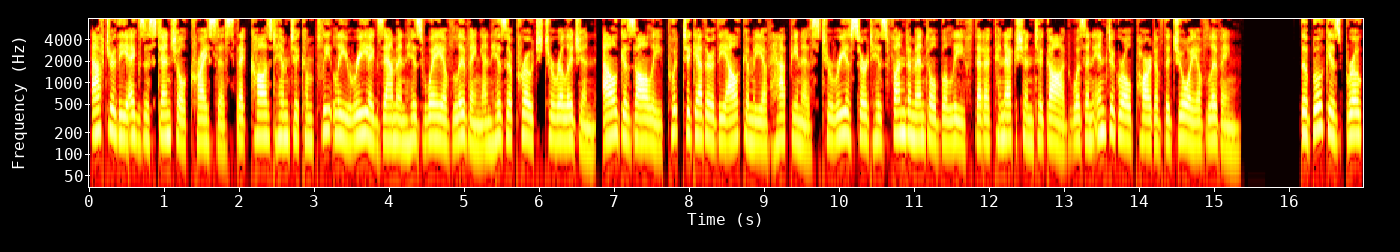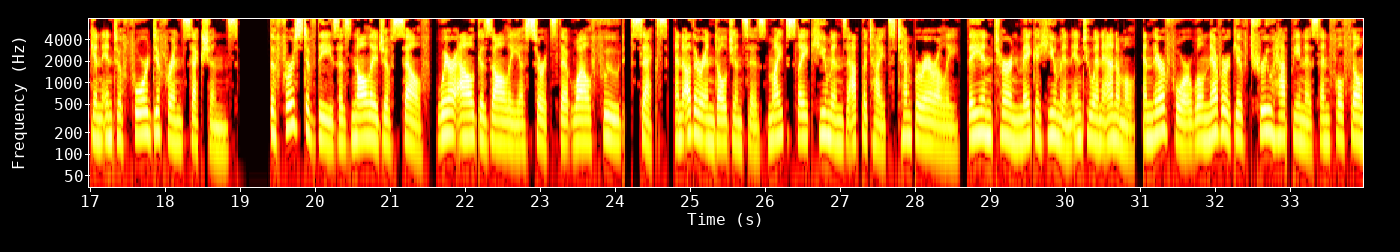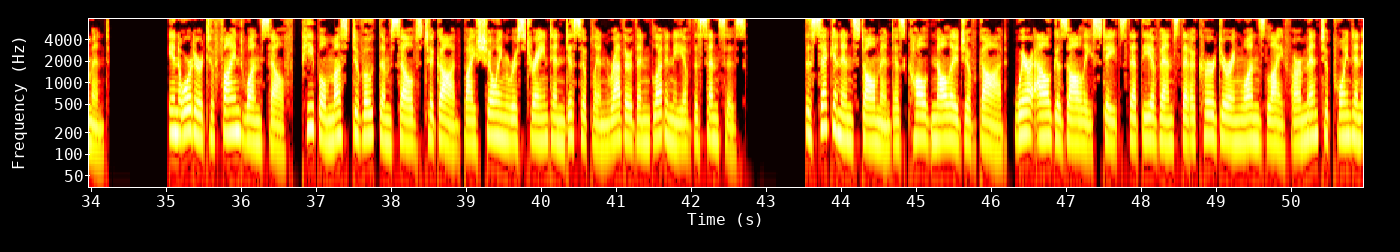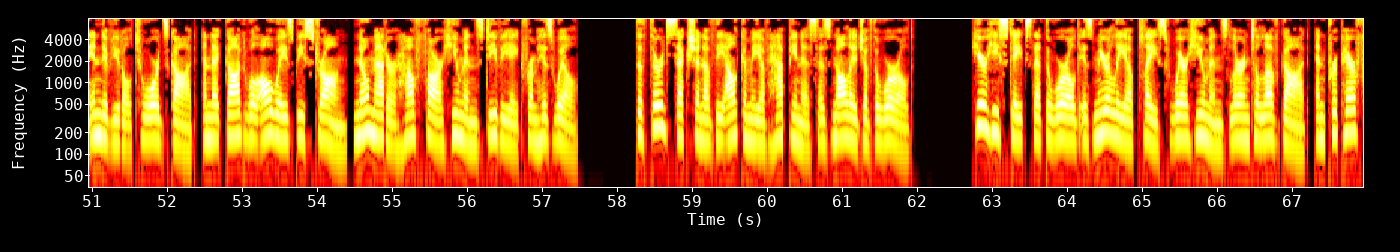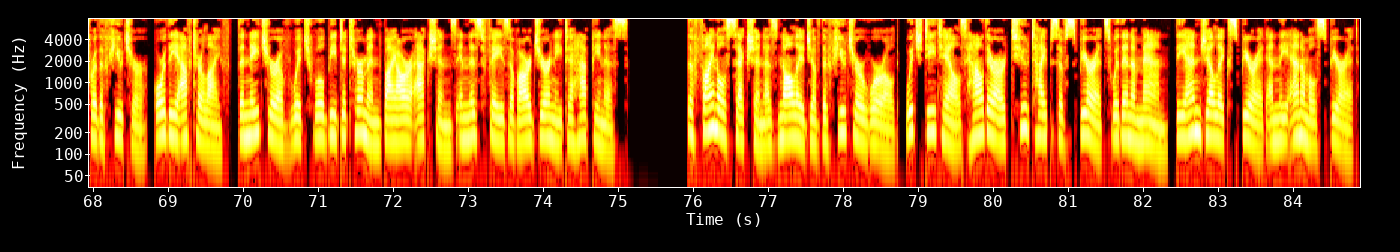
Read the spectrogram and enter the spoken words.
After the existential crisis that caused him to completely re-examine his way of living and his approach to religion, al-Ghazali put together the alchemy of happiness to reassert his fundamental belief that a connection to God was an integral part of the joy of living. The book is broken into four different sections. The first of these is knowledge of self, where al-Ghazali asserts that while food, sex, and other indulgences might slake humans' appetites temporarily, they in turn make a human into an animal, and therefore will never give true happiness and fulfillment. In order to find oneself, people must devote themselves to God by showing restraint and discipline rather than gluttony of the senses. The second installment is called Knowledge of God, where al-Ghazali states that the events that occur during one's life are meant to point an individual towards God, and that God will always be strong, no matter how far humans deviate from his will. The third section of the Alchemy of Happiness is knowledge of the world. Here he states that the world is merely a place where humans learn to love God, and prepare for the future, or the afterlife, the nature of which will be determined by our actions in this phase of our journey to happiness. The final section is knowledge of the future world, which details how there are two types of spirits within a man, the angelic spirit and the animal spirit.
